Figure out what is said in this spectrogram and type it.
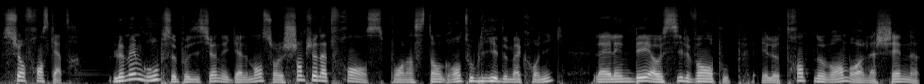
sur France 4. Le même groupe se positionne également sur le championnat de France, pour l'instant grand oublié de ma chronique, la LNB a aussi le vent en poupe. Et le 30 novembre, la chaîne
